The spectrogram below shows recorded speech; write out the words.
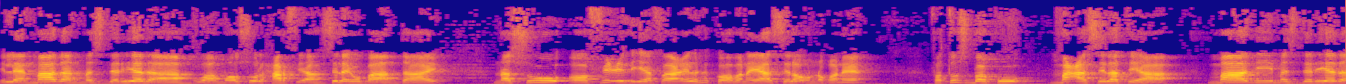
ilaan maadan masderiyada ah waa mawsuul xarfi ah silay u baahan tahay. Nasuu oo ficil iyo faacil ka kooban ayaa silo u noqone. Fatusbaku maca silatihaa maadii masderiyada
